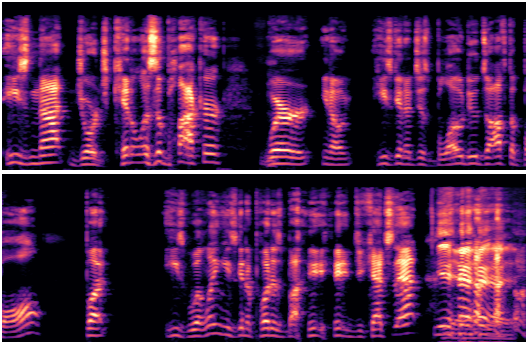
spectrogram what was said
He's not George Kittle as a blocker, Mm-hmm. where you know he's going to just blow dudes off the ball, but he's willing. He's going to put his body. Did you catch that? Yeah.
